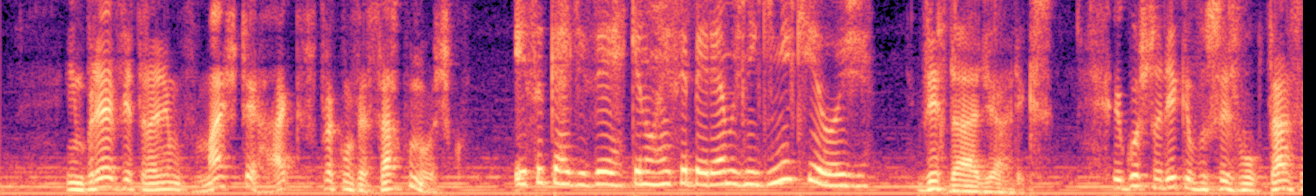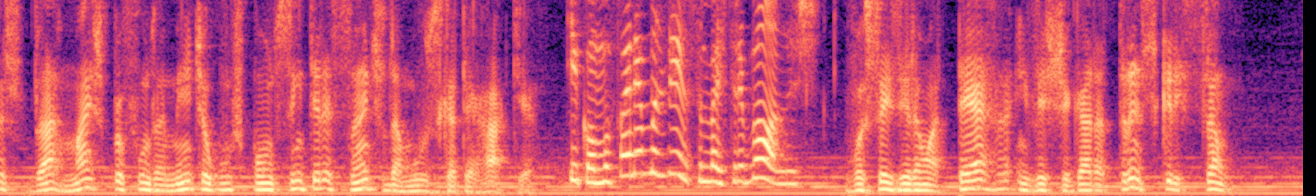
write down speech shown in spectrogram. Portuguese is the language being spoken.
Em breve traremos mais terráqueos para conversar conosco. Isso quer dizer que não receberemos ninguém aqui hoje. Verdade, Alex. Eu gostaria que vocês voltassem a estudar mais profundamente alguns pontos interessantes da música terráquea. E como faremos isso, mestre Bônus? Vocês irão à Terra investigar a transcrição.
